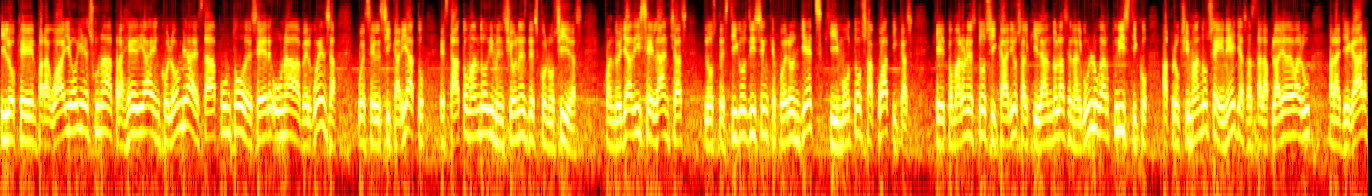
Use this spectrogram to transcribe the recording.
Y lo que en Paraguay hoy es una tragedia, en Colombia está a punto de ser una vergüenza, pues el sicariato está tomando dimensiones desconocidas. Cuando ella dice lanchas, los testigos dicen que fueron jet ski, motos acuáticas, que tomaron estos sicarios alquilándolas en algún lugar turístico, aproximándose en ellas hasta la playa de Barú para llegar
